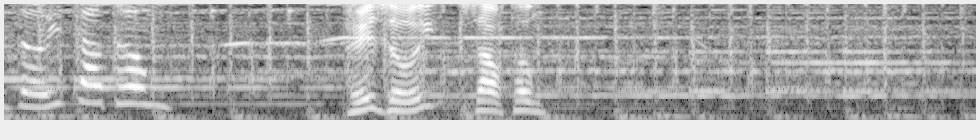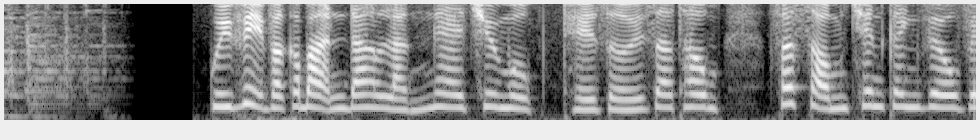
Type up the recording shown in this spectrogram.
giới giao thông Thế giới giao thông Quý vị và các bạn đang lắng nghe chuyên mục Thế giới giao thông phát sóng trên kênh VOV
